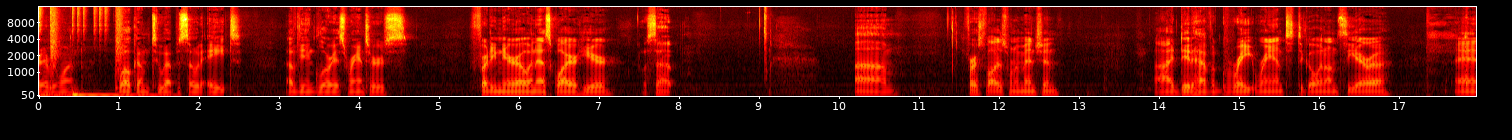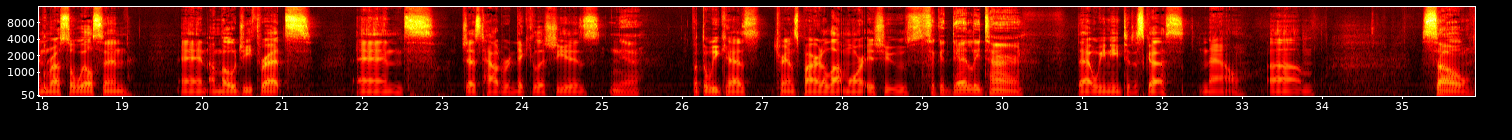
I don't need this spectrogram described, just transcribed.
right, everyone. Welcome to episode eight of the Inglorious Ranters. Freddie Nero and Esquire here. What's up? Um, First of all, I just want to mention I did have a great rant to go in on Ciara and Russell Wilson and emoji threats and just how ridiculous she is. Yeah. But the week has transpired a lot more issues Took a deadly turn. that we need to discuss now. Um, so,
